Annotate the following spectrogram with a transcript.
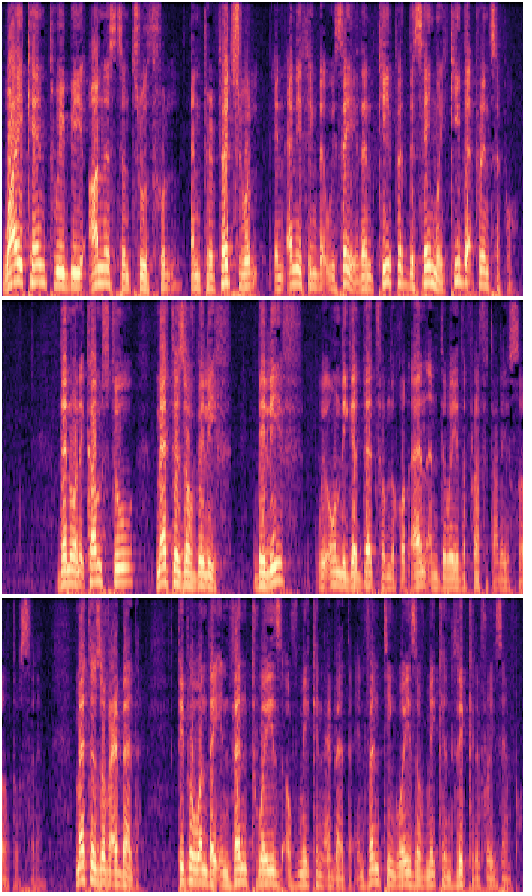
Why can't we be honest and truthful and perpetual in anything that we say? Then keep it the same way. Keep that principle. Then when it comes to matters of belief, belief, we only get that from the Quran and the way of the Prophet ﷺ. Matters of ibadah. People, when they invent ways of making ibadah, inventing ways of making dhikr, for example,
